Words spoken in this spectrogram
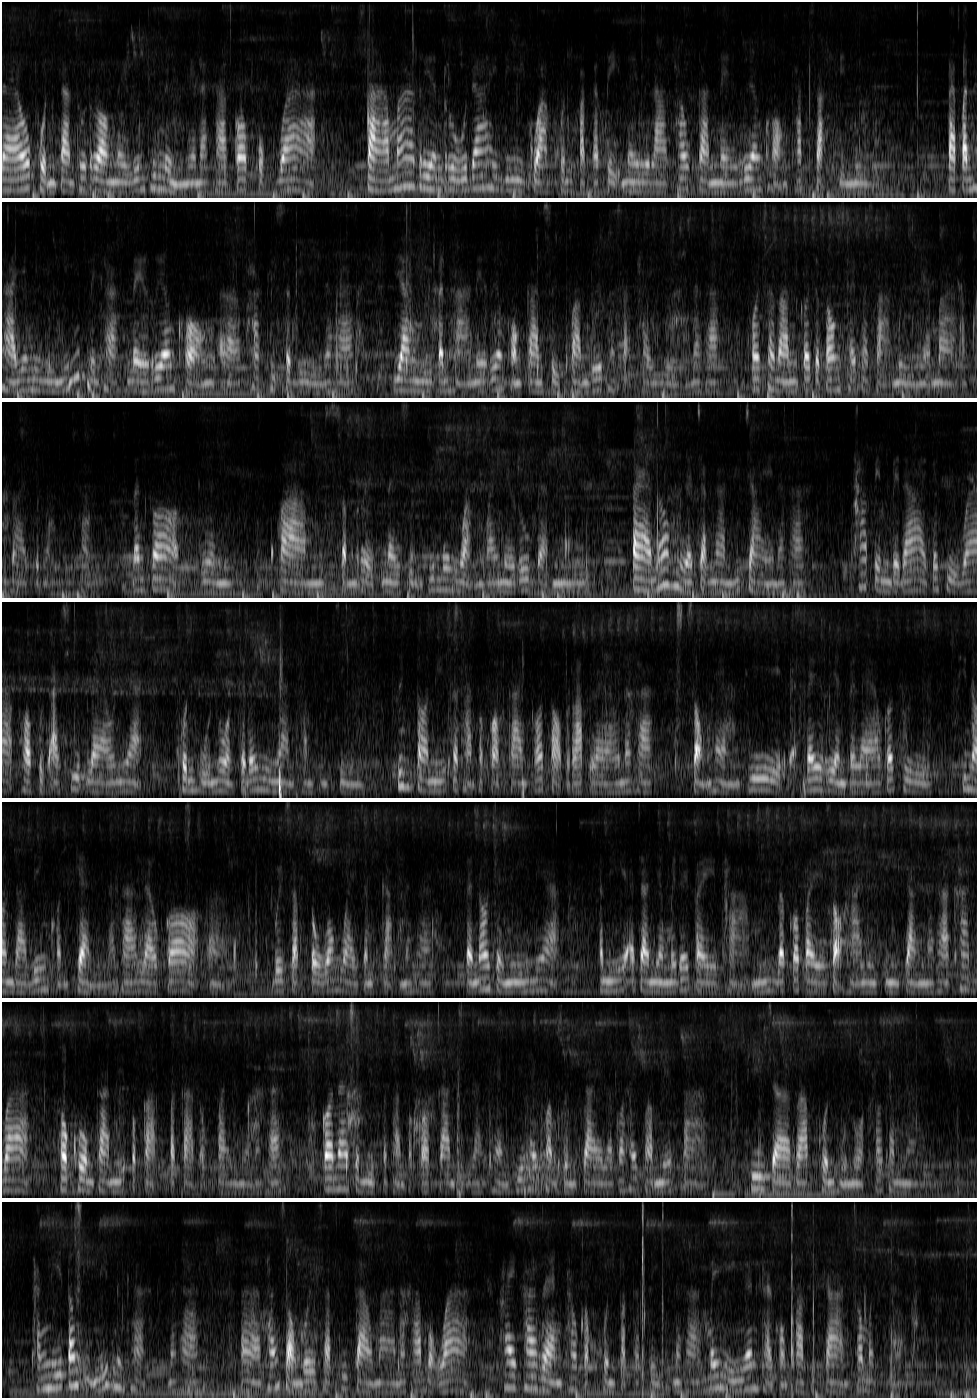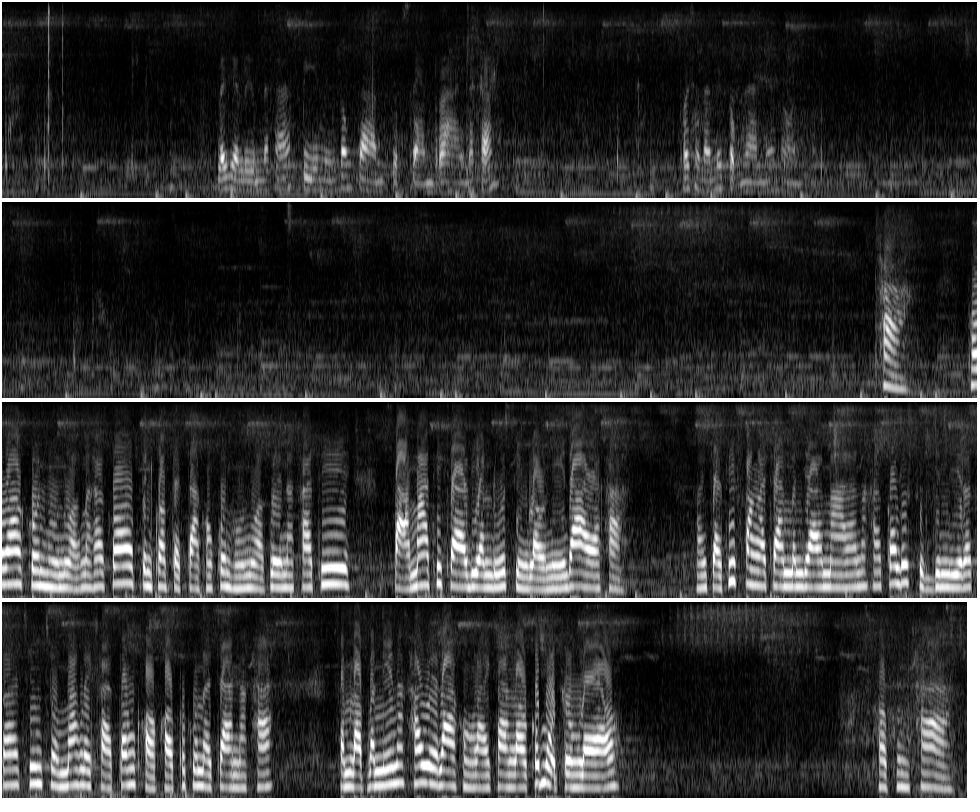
แล้วผลการทดลองในรุ่นที่1เนี่ยนะคะ ก็พบว่าสามารถเรียนรู้ได้ดีกว่าคนปกติในเวลาเท่ากันในเรื่องของทักษะฝีมือ แต่ปัญหายังมีอยู่นิดหนึงค่ะในเรื่องของอภาคทฤษฎีนะคะ ยังมีปัญหาในเรื่องของการสื่อความด้วยภาษาไทยอยู่นะคะ เพราะฉะนั้นก็จะต้องใช้ภาษามือเนี่ยมาอธิบายเป็นหลักค่ะนั่นก็เกินความสำเร็จในสิ่งที่มุ่งหวังไว้ในรูปแบบนี้ แต่นอกเหนือจากงานวิจัยนะคะ ถ้าเป็นไปได้ก็คือว่าพอฝึกอาชีพแล้วเนี่ยคนหูหนวกจะได้มีงานทำจริง ๆ ซึ่งตอนนี้สถานประกอบการก็ตอบรับแล้วนะคะสองแห่งที่ได้เรียนไปแล้วก็คือที่นอนดาร์ดิงขอนแก่นนะคะ แล้วก็บริษัทโตว่องไวจำกัดนะคะ แต่นอกจากนี้เนี่ยอันนี้อาจารย์ยังไม่ได้ไปถาม แล้วก็ไปเสาะหาอย่างจริงจังนะคะ คาดว่าพอโครงการนี้ประกาศประกาศออกไปเนี่ยนะคะ ก็น่าจะมีสถานประกอบการอีกหลายแห่งที่ให้ความสนใจแล้วก็ให้ความเมตตาที่จะรับคนหูหนวกเข้าทำงาน ทั้งนี้ต้องอีกนิดนึงค่ะนะคะ ทั้งสองบริษัทที่กล่าวมานะคะ บอกว่าให้ค่าแรงเท่ากับคนปกตินะคะ ไม่มีเงื่อนไขของความพิการเข้ามาเกี่ยวและอย่าลืมนะคะ ปีหนึ่งต้องการเกือบแสนรายนะคะ เพราะฉะนั้นไม่ตกงานแน่นอนค่ะค่ะ เพราะว่าคนหูหนวกนะคะ ก็เป็นความแตกต่างของคนหูหนวกเลยนะคะ ที่สามารถที่จะเรียนรู้สิ่งเหล่านี้ได้ะค่ะ หลังจากที่ฟังอาจารย์บรรยายมาแล้วนะคะ ก็รู้สึกยินดีแล้วก็ชื่นชมมากเลยค่ะ ต้องขอขอบพระคุณอาจารย์นะคะสำหรับวันนี้นะคะ เวลาของรายการเราก็หมดลงแล้ว ขอบคุณค่ะ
